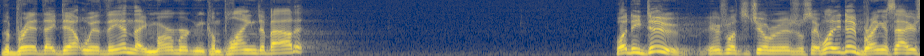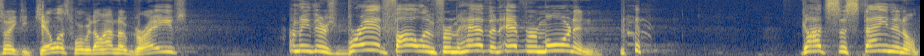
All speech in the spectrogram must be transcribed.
The bread they dealt with then, they murmured and complained about it. What did he do? Here's what the children of Israel said. What did he do? Bring us out here so he could kill us where we don't have no graves? I mean, there's bread falling from heaven every morning. God's sustaining them,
